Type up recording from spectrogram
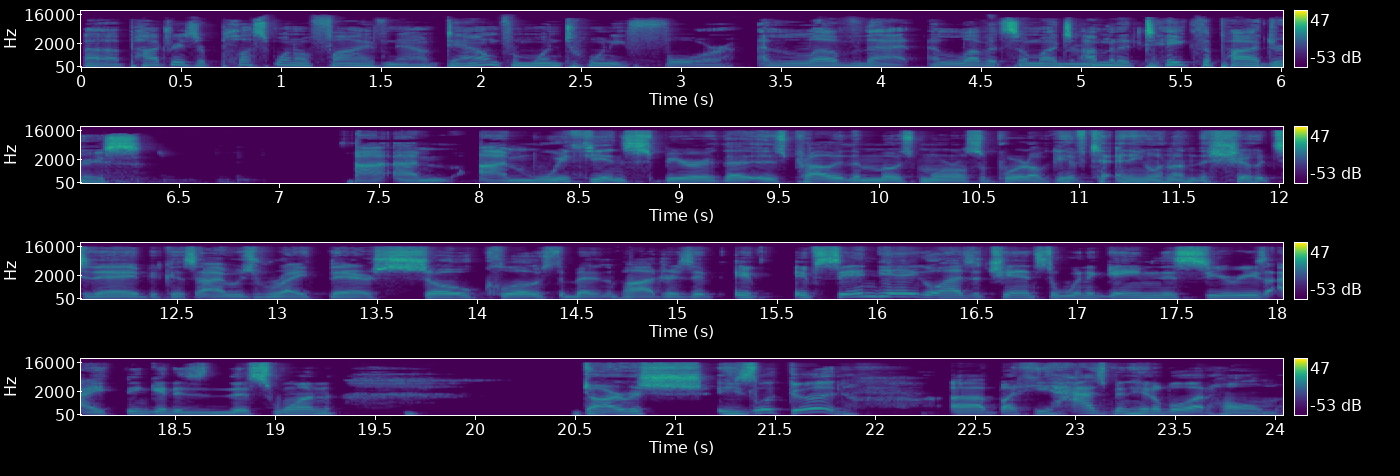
Uh, Padres are plus 105 now, down from 124. I love that. I love it so much. I'm going to take the Padres. I, I'm I'm with you in spirit. That is probably the most moral support I'll give to anyone on the show today because I was right there, so close to betting the Padres. If if if San Diego has a chance to win a game this series, I think it is this one. Darvish, he's looked good, uh, but he has been hittable at home.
